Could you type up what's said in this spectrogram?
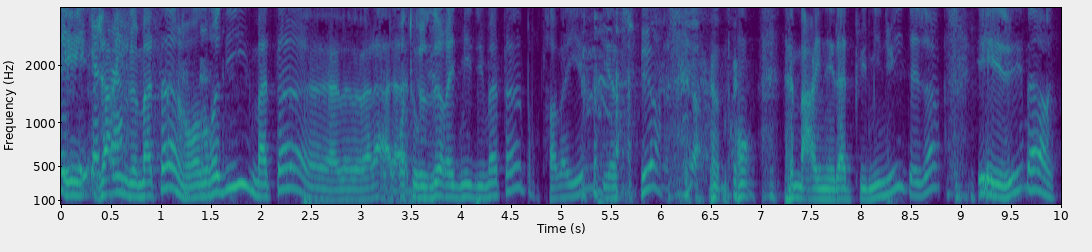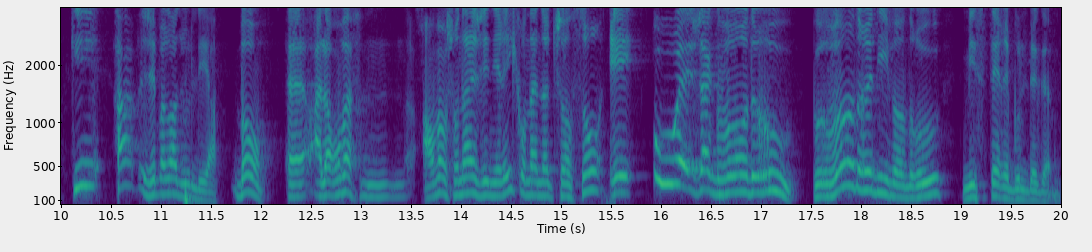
Et j'arrive le matin, vendredi matin, euh, voilà, à 2h30 du matin pour travailler, bien sûr. bon, Marine est là depuis minuit déjà. Et je dis, bah, alors, qui Ah, j'ai pas le droit de vous le dire. Bon, euh, alors on va. En revanche, on a un générique, on a notre chanson. Et où est Jacques Vendroux? Pour Vendredi Vendroux, Mystère et boule de gomme.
